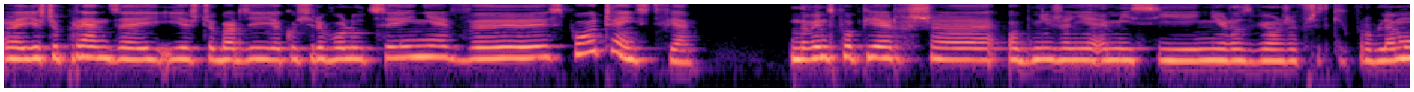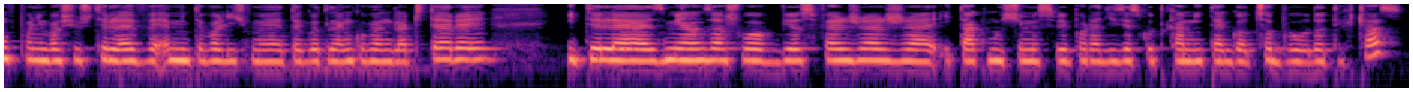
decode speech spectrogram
jeszcze prędzej i jeszcze bardziej jakoś rewolucyjnie w społeczeństwie. No więc po pierwsze, obniżenie emisji nie rozwiąże wszystkich problemów, ponieważ już tyle wyemitowaliśmy tego tlenku węgla 4 i tyle zmian zaszło w biosferze, że i tak musimy sobie poradzić ze skutkami tego, co było dotychczas.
